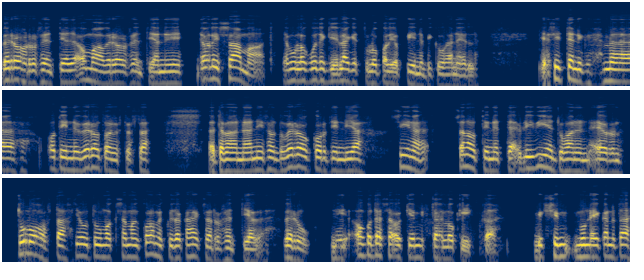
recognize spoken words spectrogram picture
veroprosenttia ja omaa veroprosenttia, niin ne oli samat. Ja mulla on kuitenkin eläketulo paljon pienempi kuin hänellä. Ja sitten mä otin verotoimistosta tämän niin sanotun verokortin ja siinä sanottiin, että yli 5000 euron tulosta joutuu maksamaan 38 prosenttia veru. Niin onko tässä oikein mitään logiikkaa? Miksi mun ei kannata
